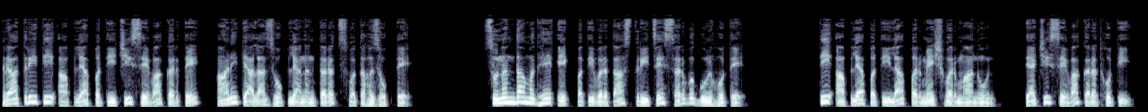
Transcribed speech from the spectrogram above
रात्री ती आपल्या पतीची सेवा करते आणि त्याला झोपल्यानंतरच स्वतः झोपते. सुनंदामध्ये एक पतिव्रता स्त्रीचे सर्व गुण होते. ती आपल्या पतीला परमेश्वर मानून त्याची सेवा करत होती.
